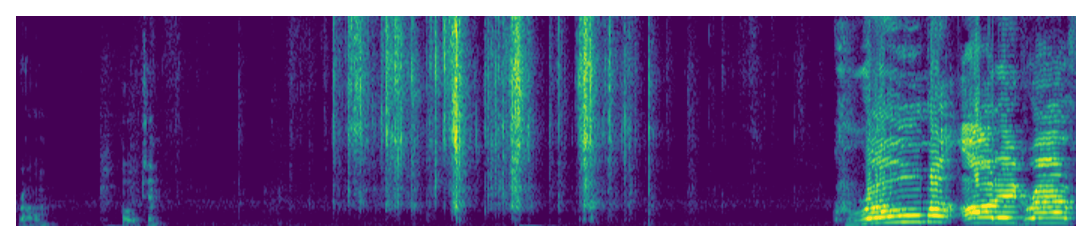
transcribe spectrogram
Chrome. Otton. Chrome autograph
